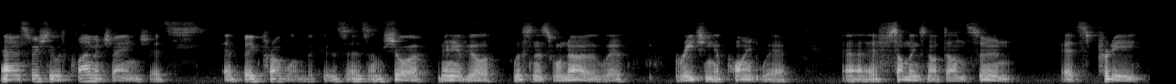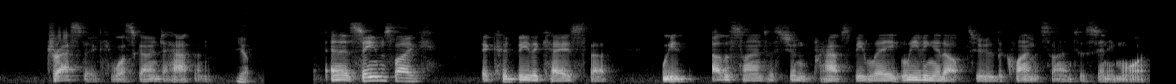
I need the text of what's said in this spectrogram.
and especially with climate change it's a big problem because as i'm sure many of your listeners will know we're reaching a point where uh, if something's not done soon it's pretty drastic what's going to happen Yep. and it seems like it could be the case that we other scientists shouldn't perhaps be le- leaving it up to the climate scientists anymore.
